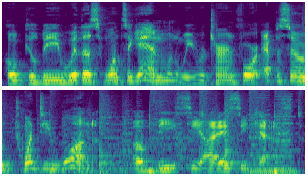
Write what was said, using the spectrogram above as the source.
Hope you'll be with us once again when we return for episode 21 of the CIAC cast.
